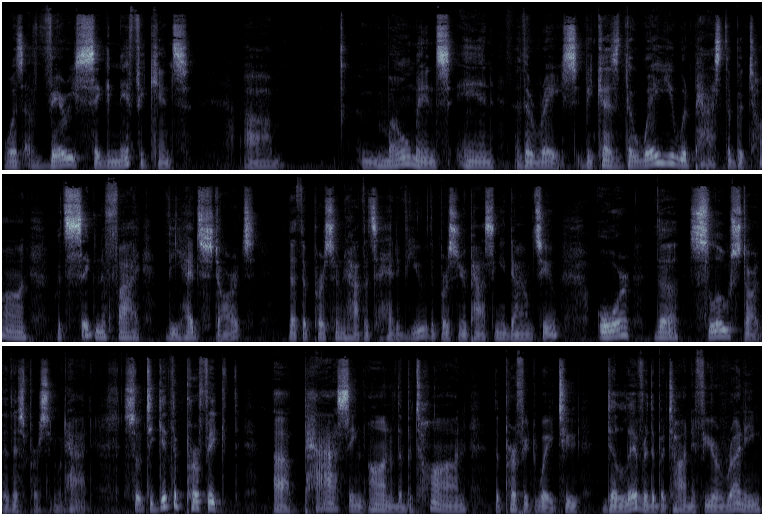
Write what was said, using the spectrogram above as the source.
was a very significant um, moments in the race because the way you would pass the baton would signify the head start that the person have that's ahead of you, the person you're passing it down to, or the slow start that this person would had. So to get the perfect uh, passing on of the baton, the perfect way to deliver the baton if you're running,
